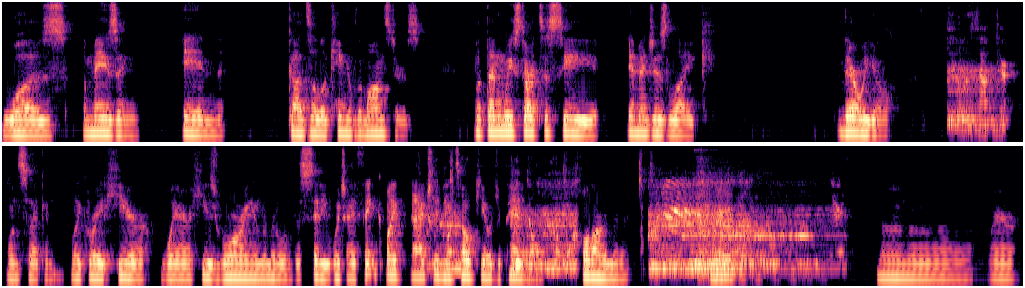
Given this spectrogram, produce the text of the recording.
was amazing in Godzilla King of the Monsters. But then we start to see images like. There we go. One second. Like right here, where he's roaring in the middle of the city, which I think might actually be Tokyo, Japan. Hold on a minute. Where? No, no, no, no, no. Where?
